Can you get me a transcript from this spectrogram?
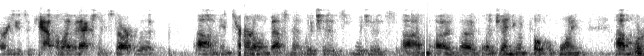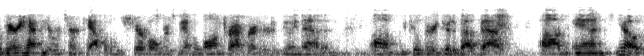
our use of capital, I would actually start with internal investment, which is which is um a genuine focal point. We're very happy to return capital to shareholders. We have a long track record of doing that, and we feel very good about that. Um and you know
